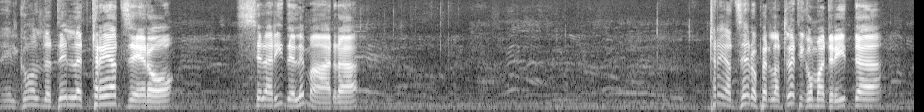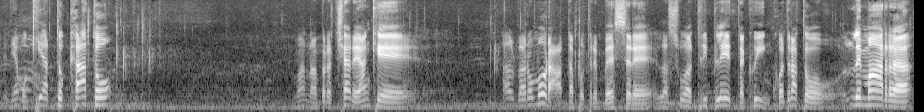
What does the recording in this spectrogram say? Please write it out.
Il gol del 3-0 se la ride Lemar 3-0 per l'Atletico Madrid. Vediamo chi ha toccato. Vanno a abbracciare anche Alvaro Morata, potrebbe essere la sua tripletta. Qui inquadrato Lemar.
